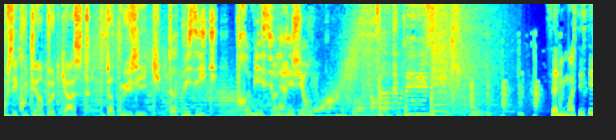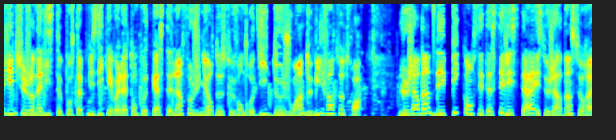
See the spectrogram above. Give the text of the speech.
Vous écoutez un podcast Top Music. Top Musique, premier sur la région. Top Musique. Salut, moi c'est Céline, je suis journaliste pour Top Music et voilà ton podcast L'Info Junior de ce vendredi 2 juin 2023. Le jardin des Piquants, c'est à Célestat et ce jardin sera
